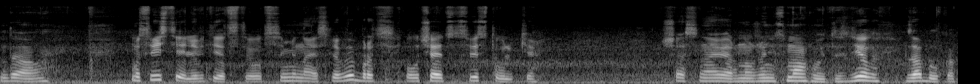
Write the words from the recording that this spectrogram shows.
Да. Мы свистели в детстве. Вот семена, если выбрать, получаются свистульки. Сейчас, наверное, уже не смогу это сделать. Забыл как.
